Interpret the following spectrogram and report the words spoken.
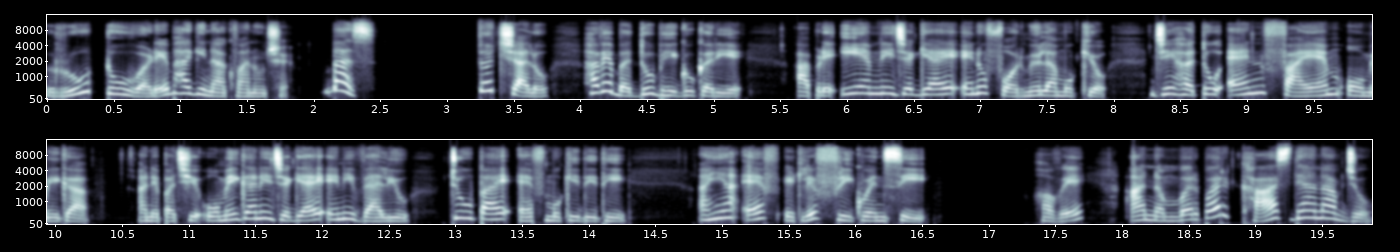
રૂટ ટુ વડે ભાગી નાખવાનું છે. બસ. તો ચાલો, હવે બધું ભેગું કરીએ. આપણે ઈએમની જગ્યાએ એનો ફોર્મ્યુલા મૂક્યો, જે હતું એન ફાઈ એમ ઓમેગા અને પછી ઓમેગાની જગ્યાએ એની વેલ્યુ ટુ પાય એફ મૂકી દીધી. અહીંયા એફ એટલે ફ્રીક્વન્સી હવે આ નંબર પર ખાસ ધ્યાન આપજો.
